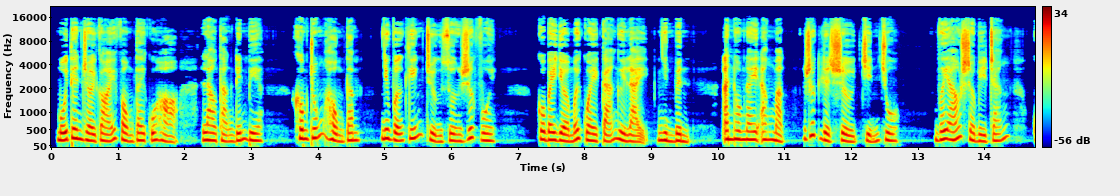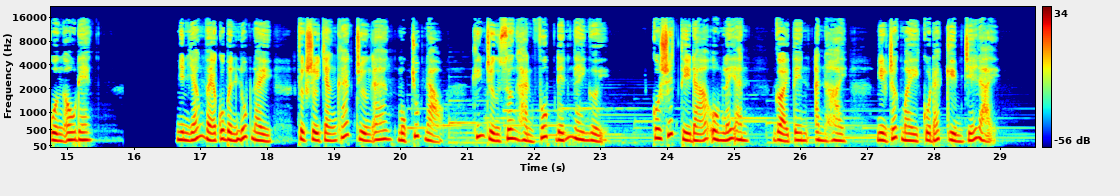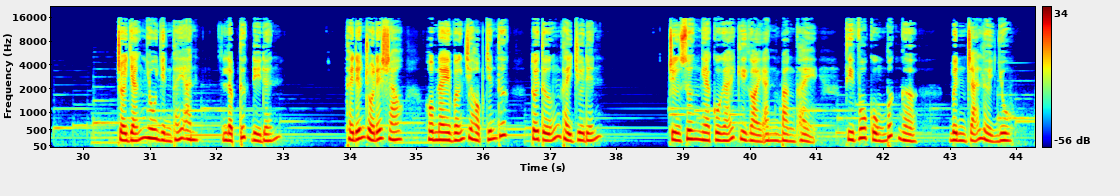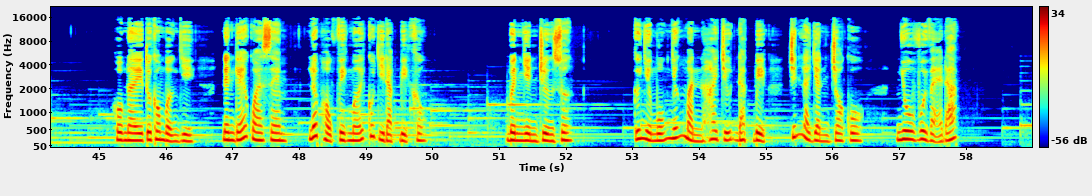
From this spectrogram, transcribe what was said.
Mũi tên rời khỏi vòng tay của họ, lao thẳng đến bia. Không trúng hồng tâm, nhưng vẫn khiến Trường Xuân rất vui. Cô bây giờ mới quay cả người lại, nhìn Bình. Anh hôm nay ăn mặc rất lịch sự chỉnh chu, với áo sơ mi trắng, quần âu đen. Nhìn dáng vẻ của Bình lúc này, thực sự chẳng khác Trường An một chút nào, khiến Trường Xuân hạnh phúc đến ngay người. Cô suýt thì đã ôm lấy anh, gọi tên anh hai, nhưng rất may cô đã kiềm chế lại. Trợ giảng nhu nhìn thấy anh, lập tức đi đến. Thầy đến rồi đấy sao? Hôm nay vẫn chưa học chính thức, tôi tưởng thầy chưa đến. Trường Xuân nghe cô gái kia gọi anh bằng thầy, thì vô cùng bất ngờ. Bình trả lời Nhu. Hôm nay tôi không bận gì, nên ghé qua xem lớp học viên mới có gì đặc biệt không. Bình nhìn Trường Xuân, cứ như muốn nhấn mạnh hai chữ đặc biệt chính là dành cho cô. Nhu vui vẻ đáp.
